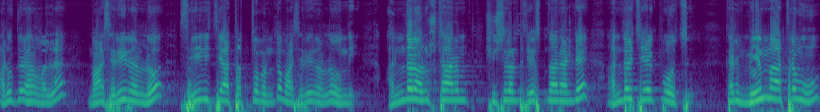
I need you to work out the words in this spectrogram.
అనుగ్రహం వల్ల మా శరీరంలో శ్రీ విద్యా తత్వం అంతా మా శరీరంలో ఉంది. అందరూ అనుష్ఠానం శిష్యులంతా చేస్తున్నారంటే అందరూ చేయకపోవచ్చు. కానీ మేము మాత్రము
